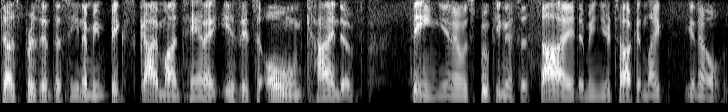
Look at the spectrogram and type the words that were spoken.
does present the scene. I mean, Big Sky, Montana is its own kind of thing, you know, spookiness aside. I mean, you're talking like, you know,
